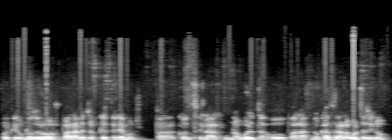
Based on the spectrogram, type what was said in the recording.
Porque uno de los parámetros que tenemos para cancelar una vuelta o para no cancelar la vuelta, sino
